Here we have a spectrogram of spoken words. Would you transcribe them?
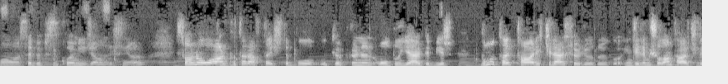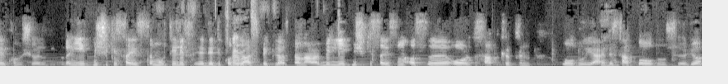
O, sebepsiz koymayacağını düşünüyorum. Sonra o arka tarafta işte bu köprünün olduğu yerde bir bunu tabii tarihçiler söylüyor Duygu. İncelemiş olan tarihçileri konuşuyoruz burada. 72 sayısı muhtelif e, dedikodular, Evet. spekülasyonlar var. Bir 72 sayısının as, e, orada sak köprünün olduğu yerde Hı hı. saklı olduğunu söylüyor.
